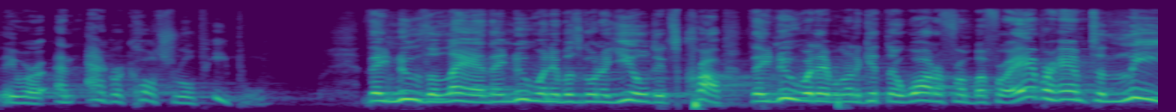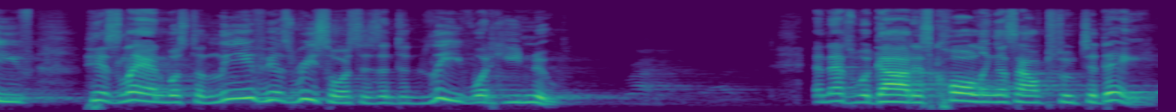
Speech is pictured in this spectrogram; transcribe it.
they were an agricultural people. They knew the land, they knew when it was going to yield its crop, they knew where they were going to get their water from. But for Abraham to leave his land was to leave his resources and to leave what he knew. And that's what God is calling us out to today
